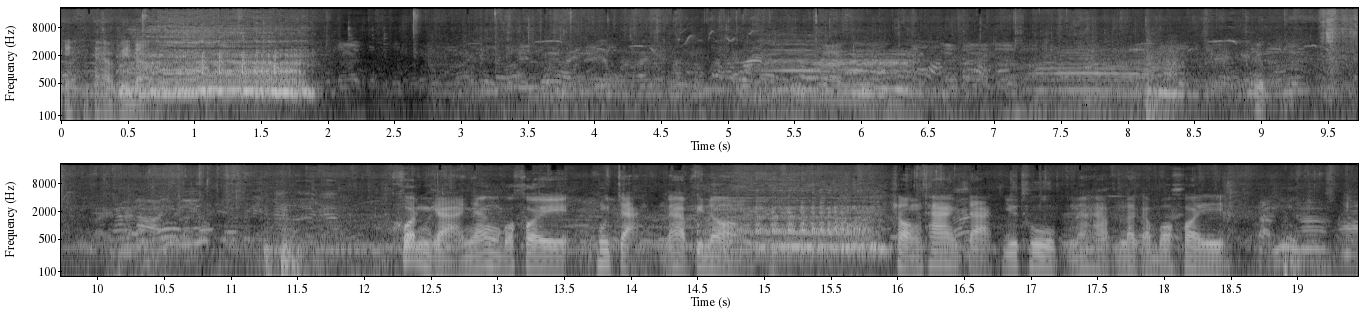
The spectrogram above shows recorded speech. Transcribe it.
นี่นะครับพี่น้องคนกะยังบ่ค่อยหูจักนะครับพี่น้องช่องทางจาก YouTube นะครับ แล้วก็บ่ค่อยหมื่นห้า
